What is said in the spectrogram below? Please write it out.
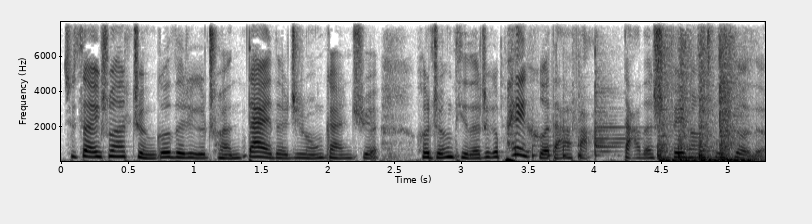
就在于说他整个的这个传带的这种感觉和整体的这个配合打法打的是非常出色的。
